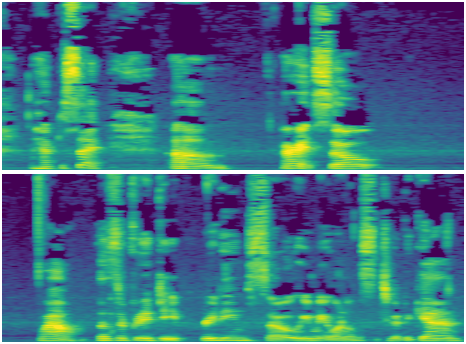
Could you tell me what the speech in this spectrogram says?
I have to say. Um, all right, so wow, those are pretty deep readings, so you may want to listen to it again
